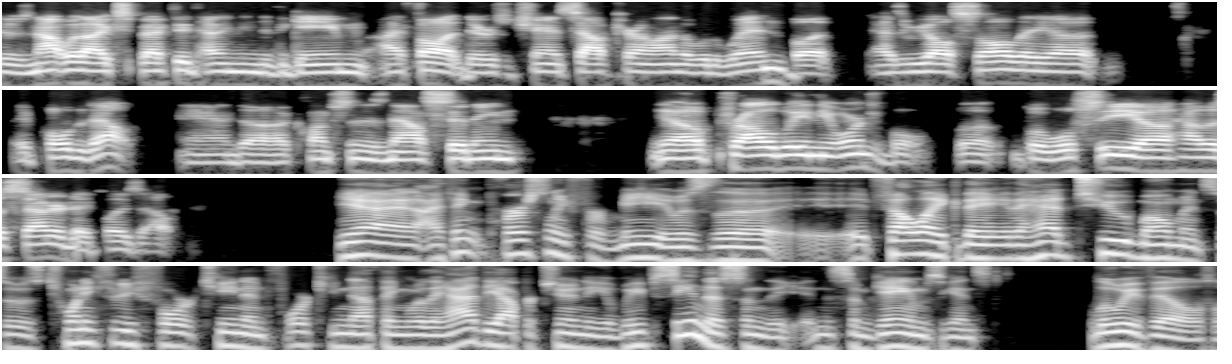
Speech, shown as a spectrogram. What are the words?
it was not what I expected heading into the game. I thought there was a chance South Carolina would win, but as we all saw, they uh they pulled it out. And uh Clemson is now sitting, you know, probably in the Orange Bowl. But but we'll see uh, how this Saturday plays out. Yeah, and I think personally for me, it was the it felt like they they had two moments. It was 23-14 and 14 nothing where they had the opportunity. And we've seen this in the in some games against Louisville,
